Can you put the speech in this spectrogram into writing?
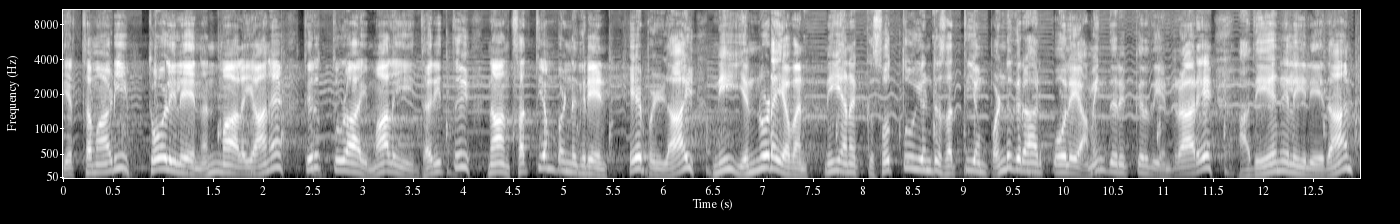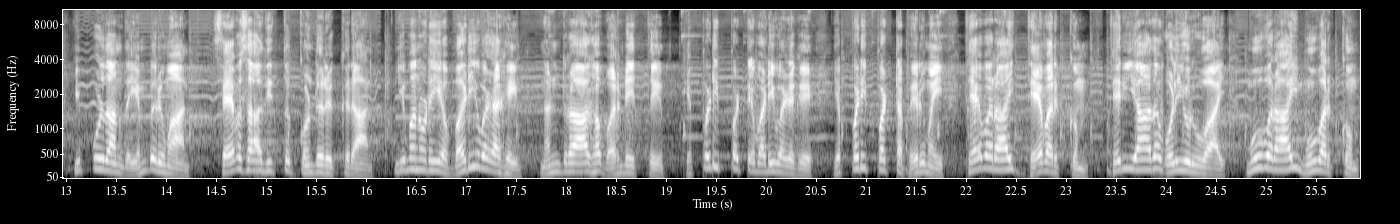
தீர்த்தமாடி தோளிலே நன்மாலையான திருத்துழாய் மாலையை தரித்து நான் சத்தியம் பண்ணுகிறேன். ஹே பிள்ளாய் நீ என்னுடையவன். நீ எனக்கு சொத்து என்று சத்தியம் பண்ணுகிறார் போலே அமைந்திருக்கிறது என்றாரே. அதே நிலையிலேதான் இப்பொழுது அந்த எம்பெருமான் சேவை சாதித்துக் கொண்டிருக்கிறான். இவனுடைய வடிவழகை நன்றாக வர்ணித்து எப்படிப்பட்ட வடிவழகு எப்படிப்பட்ட பெருமை தேவராய் தேவர்க்கும் தெரியாத ஒளியுருவாய் மூவராய் மூவர்க்கும்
